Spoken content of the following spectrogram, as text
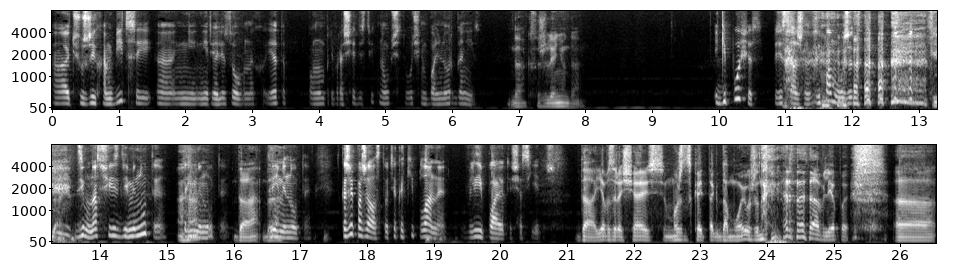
а, чужих амбиций а, не- нереализованных. И это, по-моему, превращает действительно общество в очень больной организм. Да, к сожалению, да. И гипофиз пересаженный не поможет. Дим, у нас еще есть две минуты, три минуты, Да, да. две минуты. Скажи, пожалуйста, у тебя какие планы в Лиепаю ты сейчас едешь? Да, я возвращаюсь, можно сказать так, домой уже, наверное, да, в Лепо. Э,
